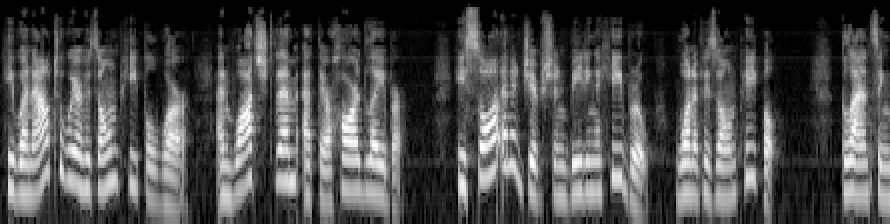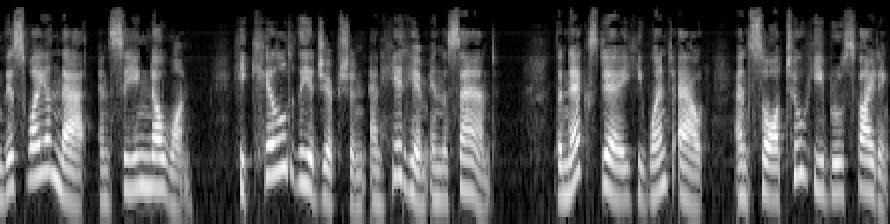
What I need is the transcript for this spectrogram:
he went out to where his own people were and watched them at their hard labor. He saw an Egyptian beating a Hebrew, one of his own people. Glancing this way and that and seeing no one, he killed the Egyptian and hid him in the sand. The next day he went out and saw two Hebrews fighting.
